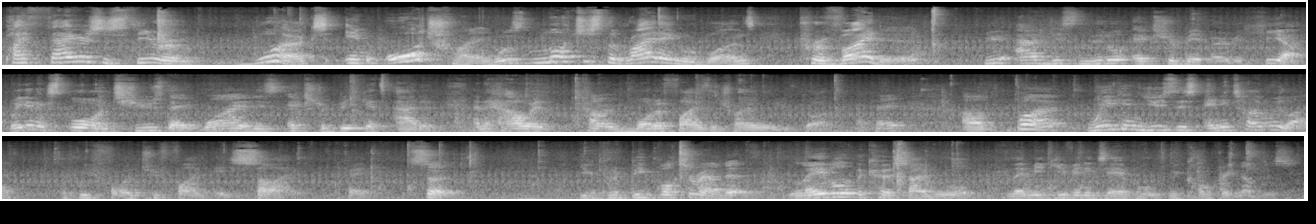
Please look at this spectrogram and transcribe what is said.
Pythagoras' theorem works in all triangles, not just the right angled ones, provided you add this little extra bit over here. We're going to explore on Tuesday why this extra bit gets added and how it, how it modifies the triangle you've got. Okay? Um, but we can use this anytime we like if we want to find a side. Okay? So, you can put a big box around it, label it the cosine rule. Let me give an example with concrete numbers.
